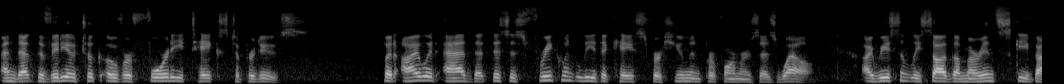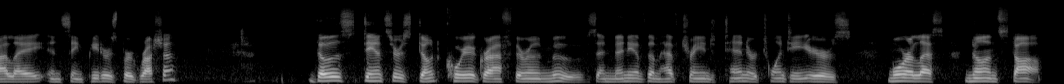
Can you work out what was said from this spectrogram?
and that the video took over 40 takes to produce. But I would add that this is frequently the case for human performers as well. I recently saw the Mariinsky Ballet in St. Petersburg, Russia. Those dancers don't choreograph their own moves, and many of them have trained 10 or 20 years, more or less nonstop,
